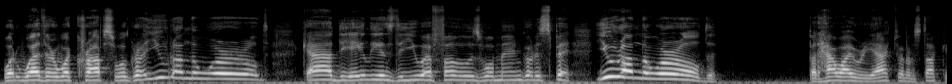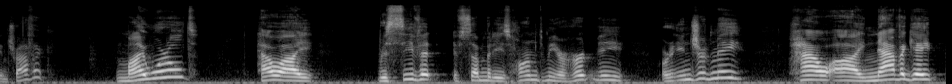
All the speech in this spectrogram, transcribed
what weather, what crops will grow. You run the world. God, the aliens, the UFOs, will man go to space? You run the world. But how I react when I'm stuck in traffic? My world? How I receive it if somebody's harmed me or hurt me or injured me, how I navigate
